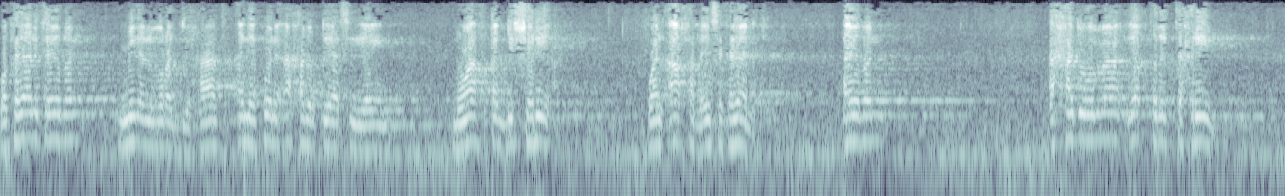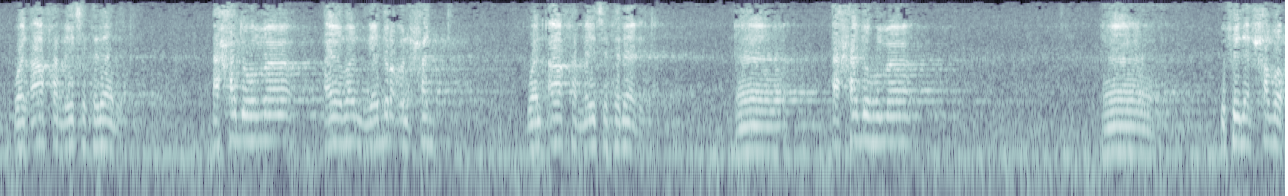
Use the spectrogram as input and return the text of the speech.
وكذلك أيضا من المرجحات أن يكون أحد القياسيين موافقا للشريعة والآخر ليس كذلك. أيضا أحدهما يقتضي التحريم والآخر ليس كذلك. أحدهما أيضا يدرأ الحد والآخر ليس كذلك. آه، أحدهما آه، يفيد الحظر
